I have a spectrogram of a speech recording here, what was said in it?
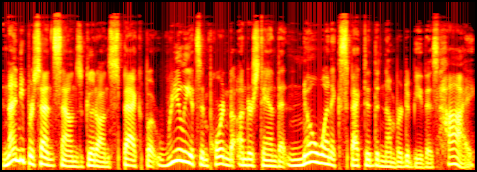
90% sounds good on spec, but really it's important to understand that no one expected the number to be this high.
